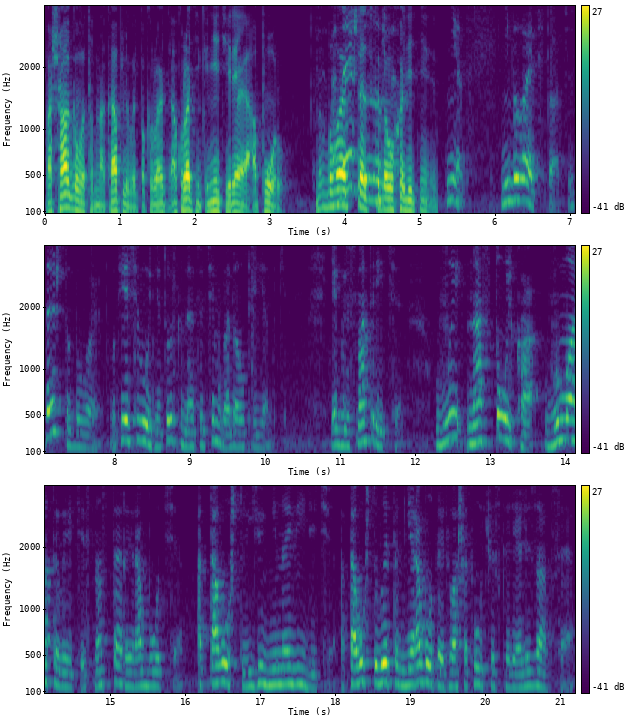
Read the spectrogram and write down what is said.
Пошагово там накапливать, аккуратненько, не теряя опору. Но бывает знаешь, что ситуация, когда нужно? уходить не... Нет, не бывает ситуации. Знаешь, что бывает? Вот я сегодня только на эту тему гадала клиентке. Я говорю, смотрите, вы настолько выматываетесь на старой работе от того, что ее ненавидите, от того, что в этом не работает ваша творческая реализация,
